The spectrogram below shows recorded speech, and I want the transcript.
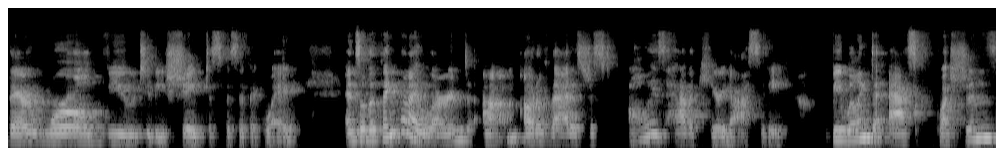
their worldview to be shaped a specific way. And so the thing that I learned um, out of that is just always have a curiosity. Be willing to ask questions.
